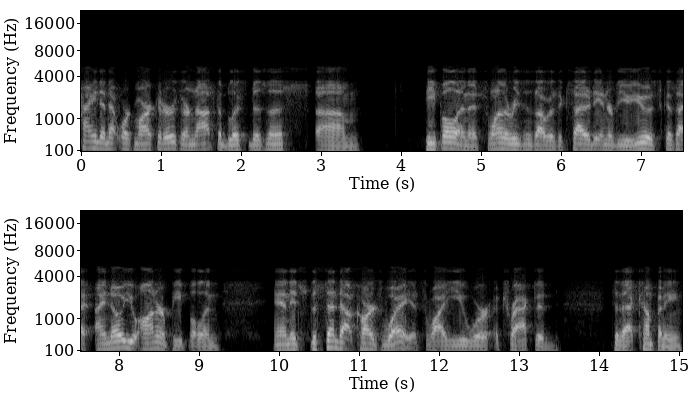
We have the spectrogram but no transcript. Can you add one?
kind of network marketers are not the bliss business um people, and it's one of the reasons I was excited to interview you is because I, I know you honor people, and and it's the SendOutCards way. It's why you were attracted to that company.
